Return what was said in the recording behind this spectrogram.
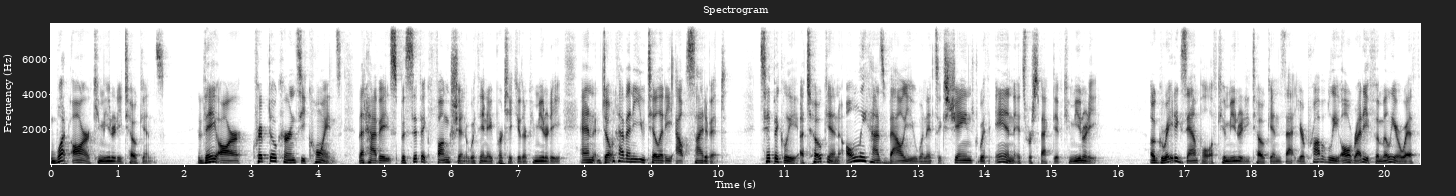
What are community tokens? They are cryptocurrency coins that have a specific function within a particular community and don't have any utility outside of it. Typically, a token only has value when it's exchanged within its respective community. A great example of community tokens that you're probably already familiar with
